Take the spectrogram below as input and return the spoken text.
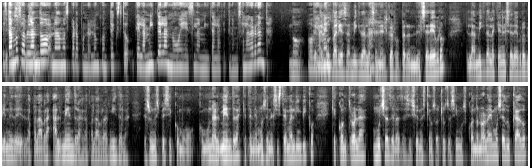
Estamos hablando, nada más para ponerlo en contexto, que la amígdala no es la amígdala que tenemos en la garganta. No, Obviamente. tenemos varias amígdalas en el cuerpo, pero en el cerebro, la amígdala que hay en el cerebro viene de la palabra almendra, la palabra amígdala. Es una especie como, como una almendra que tenemos en el sistema límbico que controla muchas de las decisiones que nosotros decimos. Cuando no la hemos educado,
